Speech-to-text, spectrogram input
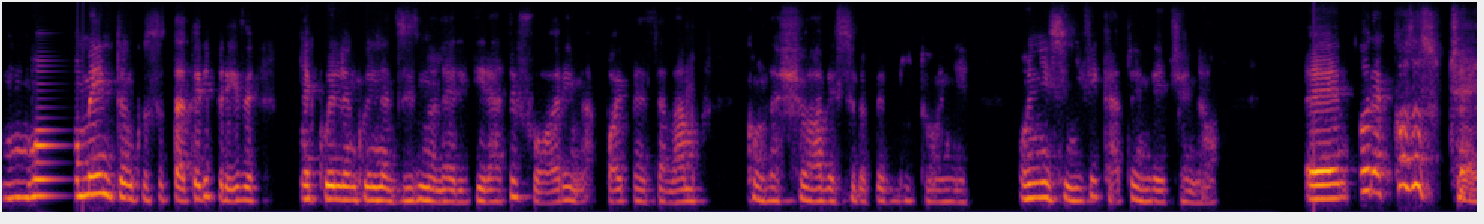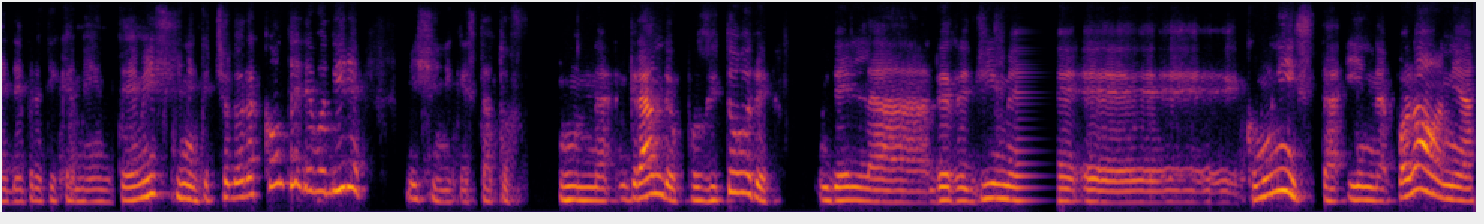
momento in cui sono state riprese è quello in cui il nazismo le ha ritirate fuori, ma poi pensavamo con la Shoah avessero perduto ogni, ogni significato, invece no. Eh, ora, cosa succede praticamente? Mishinik ce lo racconta e devo dire, Mishinik è stato un grande oppositore della, del regime eh, comunista in Polonia,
